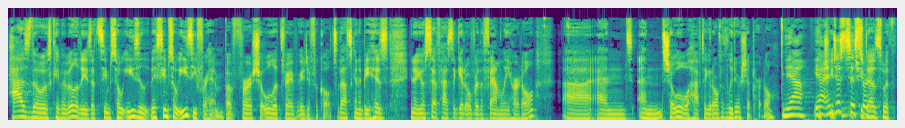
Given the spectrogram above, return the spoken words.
has those capabilities that seem so easy. They seem so easy for him, but for Shaul, it's very, very difficult. So that's going to be his, you know, Yosef has to get over the family hurdle, uh, and, and Shaul will have to get over the leadership hurdle. Yeah. Yeah. and just to she does with,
